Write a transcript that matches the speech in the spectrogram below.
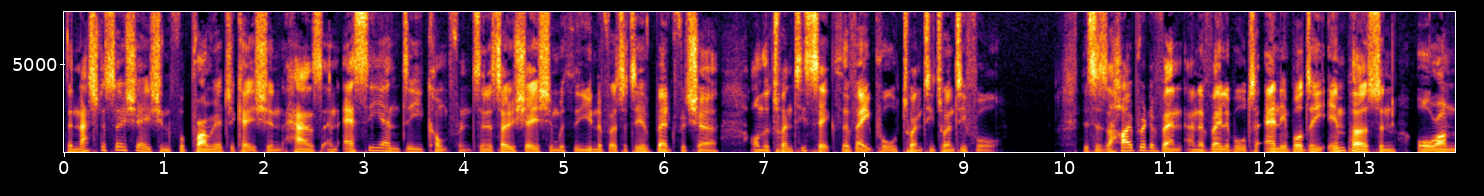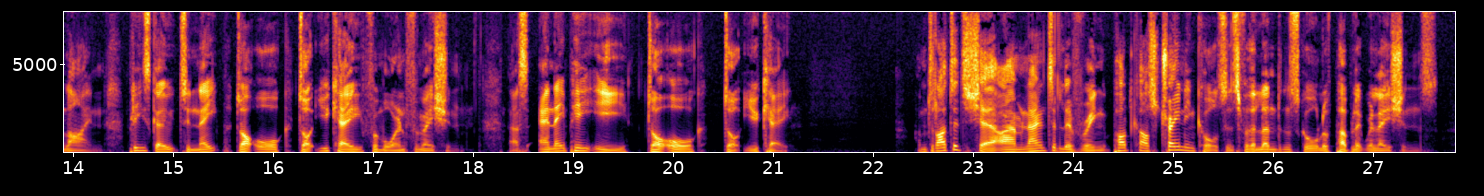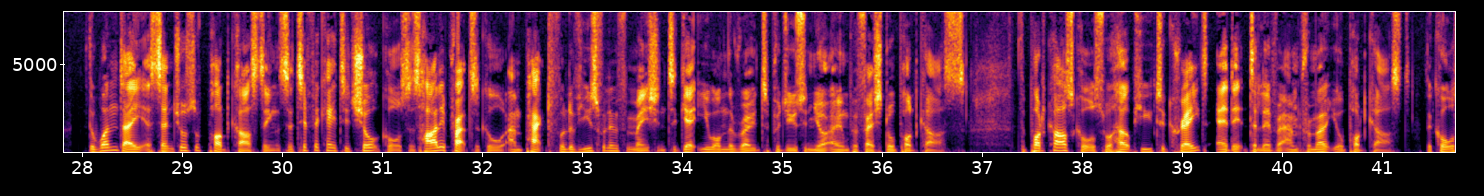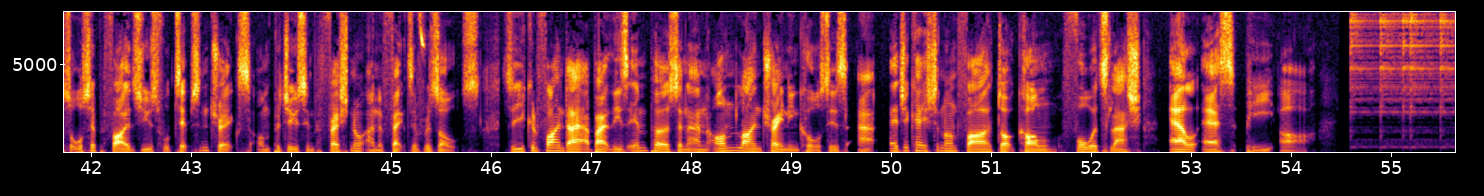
The National Association for Primary Education has an SEND conference in association with the University of Bedfordshire on the 26th of April 2024. This is a hybrid event and available to anybody in person or online. Please go to nape.org.uk for more information. That's nape.org.uk. I'm delighted to share I am now delivering podcast training courses for the London School of Public Relations. The one day Essentials of Podcasting certificated short course is highly practical and packed full of useful information to get you on the road to producing your own professional podcasts. The podcast course will help you to create, edit, deliver, and promote your podcast. The course also provides useful tips and tricks on producing professional and effective results. So you can find out about these in person and online training courses at educationonfire.com forward slash LSPR.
